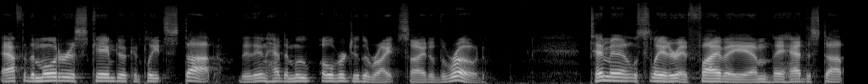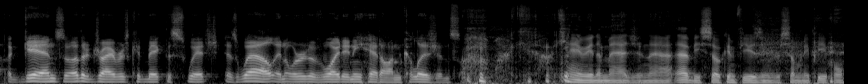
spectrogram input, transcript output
After the motorists came to a complete stop, they then had to move over to the right side of the road. Ten minutes later, at 5 a.m., they had to stop again so other drivers could make the switch as well in order to avoid any head on collisions. Oh my God. I can't even imagine that. That would be so confusing for so many people.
